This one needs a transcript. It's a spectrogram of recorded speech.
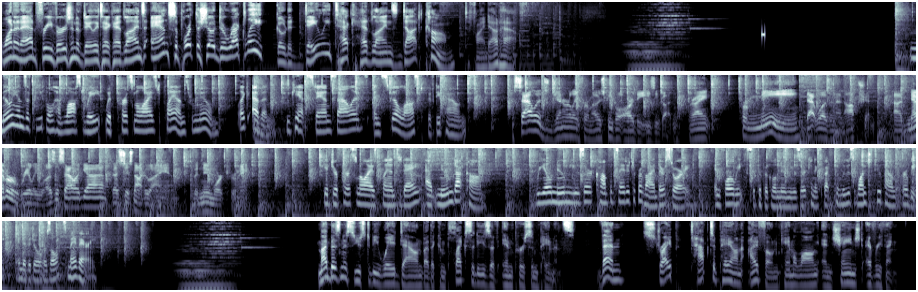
Want an ad free version of Daily Tech Headlines and support the show directly? Go to dailytechheadlines.com to find out how. Millions of people have lost weight with personalized plans from Noom, like Evan, who can't stand salads and still lost 50 pounds. Salads, generally, for most people, are the easy button, right? For me, that wasn't an option. I never really was a salad guy. That's just not who I am. But Noom worked for me. Get your personalized plan today at Noom.com. Real Noom user compensated to provide their story. In four weeks, the typical Noom user can expect to lose one to two pounds per week. Individual results may vary. My business used to be weighed down by the complexities of in person payments. Then, Stripe Tap to Pay on iPhone came along and changed everything.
